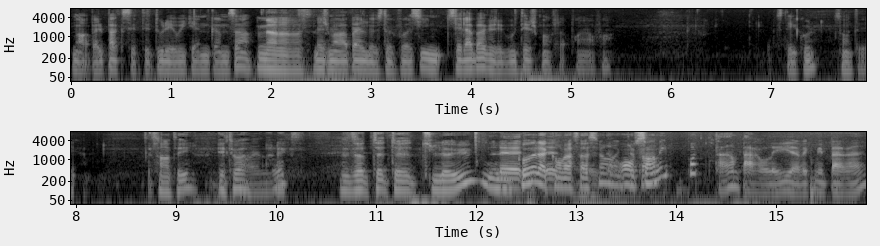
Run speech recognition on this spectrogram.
Je me rappelle pas que c'était tous les week-ends comme ça. Non, non, non. Mais je me rappelle de cette fois-ci. C'est là-bas que j'ai goûté, je pense, la première fois. C'était cool. Santé. Santé. Et toi. Alex? Tu l'as eu ou Le- pas, la le- conversation? avec On s'en parents? est pas tant parlé avec mes parents.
